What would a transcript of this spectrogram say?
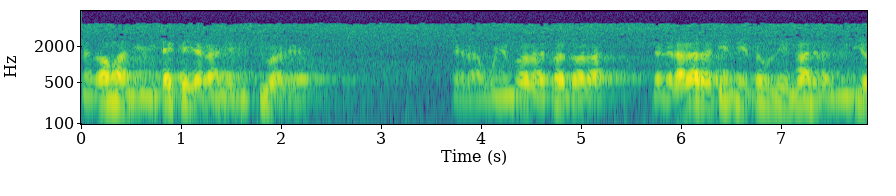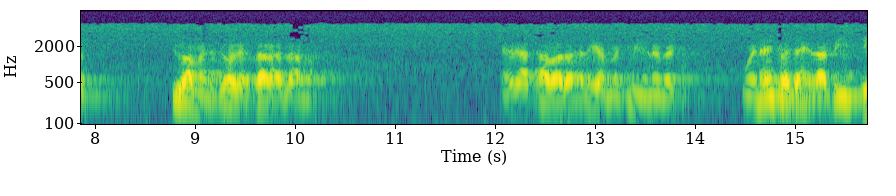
နှာခေါင်းကနေပြီးတိုက်ခက်ရကနေပြီးရှုရတယ်အဲဒါဝင်သွားတာထွက်သွားတာဒါကြတာကတော့1 2 3 4 5နဲ့တော့ယူပြီးတော့ရှုရမယ်လို့ပြောတယ်စကားသားမှာအဲဒါထားပါတော့အဲ့ဒီကမရှုရင်လည်းဝင်တိုင်းထွက်တိုင်းလာပြီးသိ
